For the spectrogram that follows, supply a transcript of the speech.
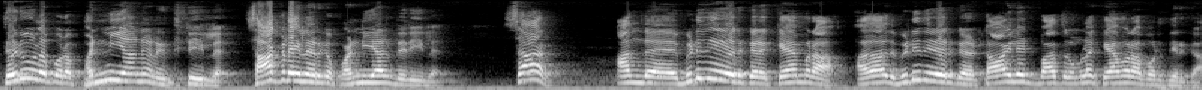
தெருவில் போகிற பன்னியான்னு எனக்கு தெரியல. சாக்கடையில் இருக்க பன்னியான்னு தெரியல. சார் அந்த விடுதியில் இருக்கிற கேமரா அதாவது விடுதியில் இருக்கிற டாய்லெட் பாத்ரூமில் கேமரா பொருத்தியிருக்கா?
